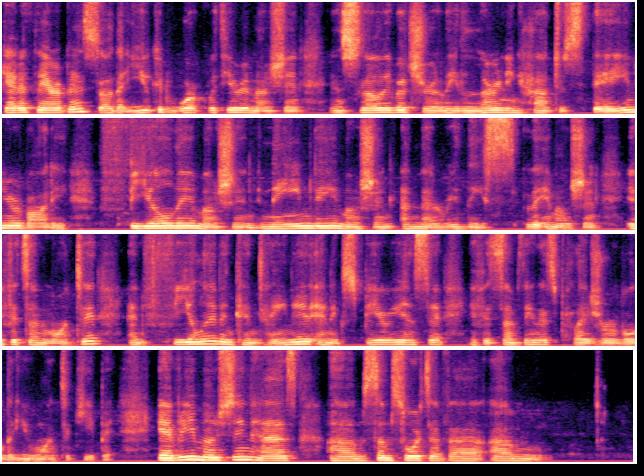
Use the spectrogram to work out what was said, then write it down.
get a therapist so that you could work with your emotion and slowly but surely learning how to stay in your body, feel the emotion, name the emotion, and then release the emotion if it's unwanted and feel it and contain it and experience it if it's something that's pleasurable that you want to keep it. Every emotion has um, some sort of a, um,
